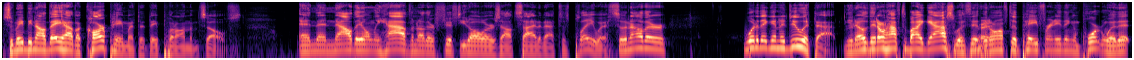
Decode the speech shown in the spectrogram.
So maybe now they have a car payment that they put on themselves. And then now they only have another $50 outside of that to play with. So now they're what are they going to do with that? You know, they don't have to buy gas with it. They don't have to pay for anything important with it.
